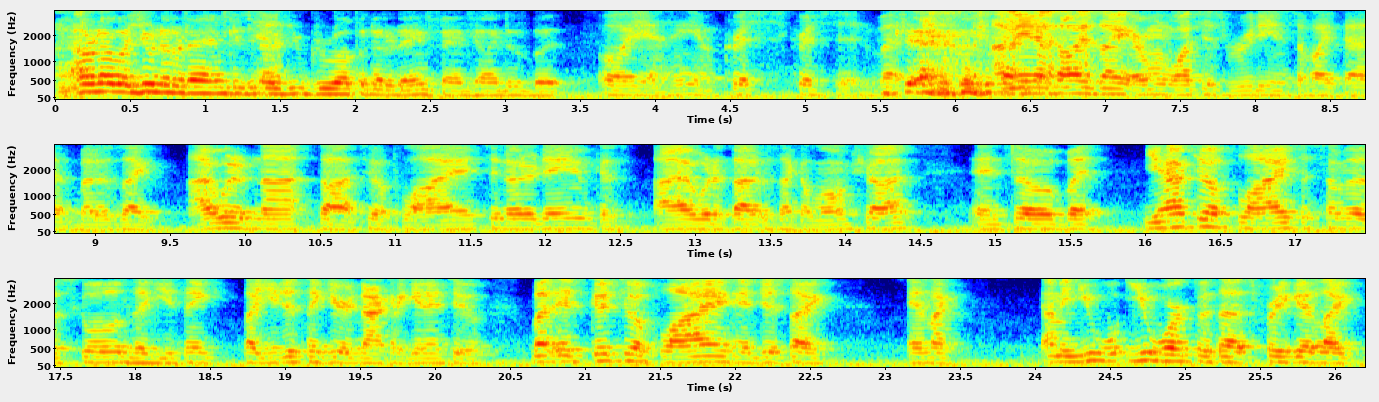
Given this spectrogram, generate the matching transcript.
I don't know about you, and Notre Dame, because you know you grew up a Notre Dame fan, kind of. But oh yeah, you know, Chris, Chris did, but Yeah. I mean, it's always like everyone watches Rudy and stuff like that. But it was like I would have not thought to apply to Notre Dame because I would have thought it was like a long shot. And so, but you have to apply to some of those schools that you think like you just think you're not going to get into. But it's good to apply and just like and like, I mean, you you worked with us pretty good. Like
